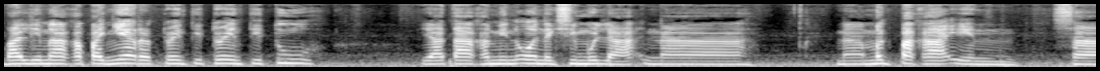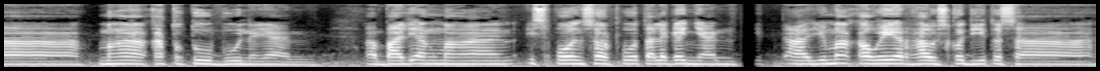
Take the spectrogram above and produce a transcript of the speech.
Bali mga kapanyero, 2022 yata kami noon nagsimula na na magpakain sa mga katutubo na yan. Ah, bali ang mga sponsor po talaga niyan, ah, yung mga ka-warehouse ko dito sa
